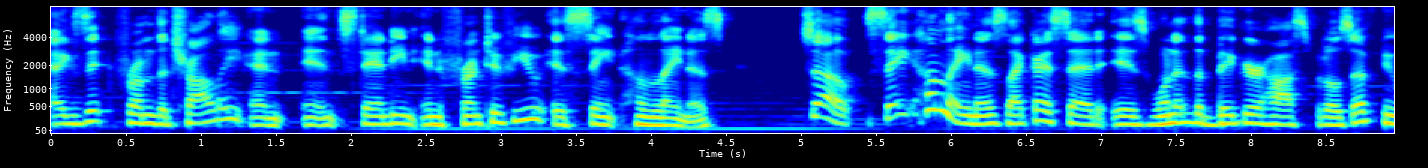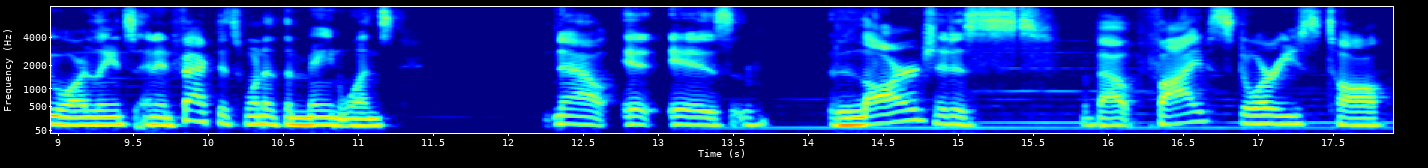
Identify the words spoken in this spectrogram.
exit from the trolley, and in, standing in front of you is St. Helena's. So, St. Helena's, like I said, is one of the bigger hospitals of New Orleans, and in fact, it's one of the main ones. Now, it is large, it is about five stories tall.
